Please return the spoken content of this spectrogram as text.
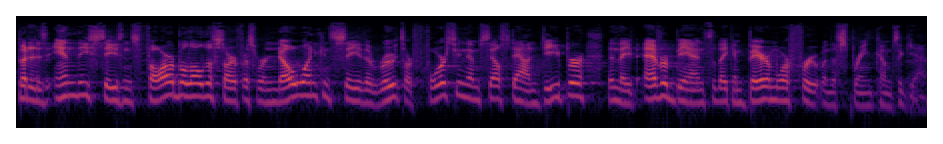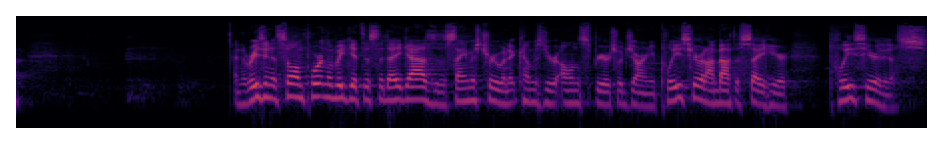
but it is in these seasons far below the surface where no one can see. The roots are forcing themselves down deeper than they've ever been so they can bear more fruit when the spring comes again. And the reason it's so important that we get this today, guys, is the same is true when it comes to your own spiritual journey. Please hear what I'm about to say here. Please hear this.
